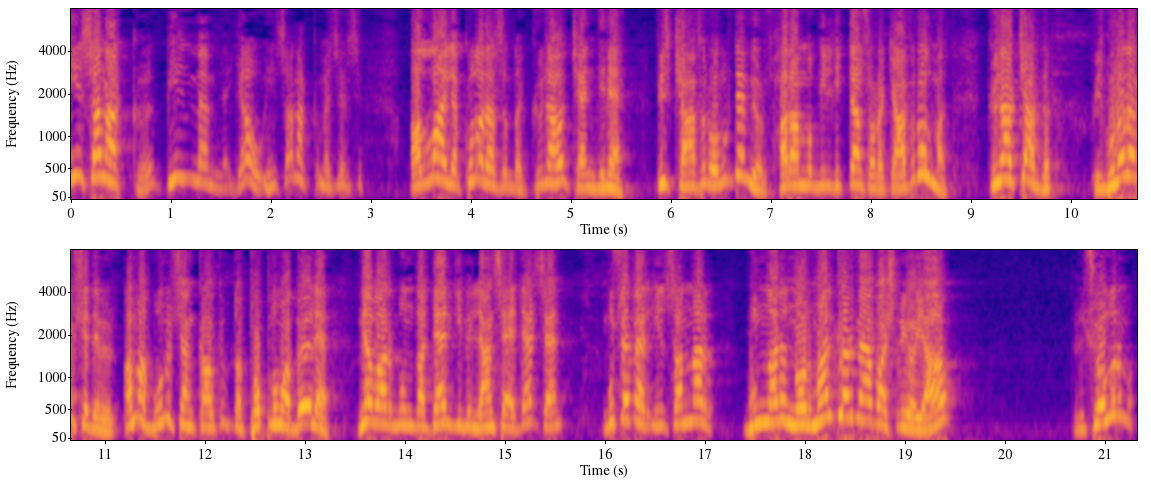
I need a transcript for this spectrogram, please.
İnsan hakkı, bilmem ne. Yahu insan hakkı meselesi. Allah ile kul arasında günahı kendine. Biz kafir olur demiyoruz. Haramı bildikten sonra kafir olmaz. Günahkardır. Biz buna da bir şey demiyoruz. Ama bunu sen kalkıp da topluma böyle ne var bunda der gibi lanse edersen bu sefer insanlar bunları normal görmeye başlıyor ya. Böyle şey olur mu?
